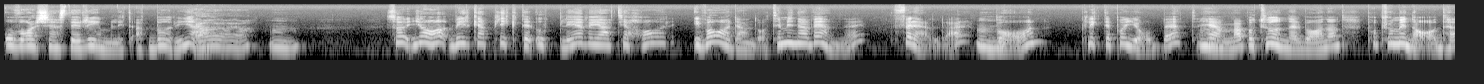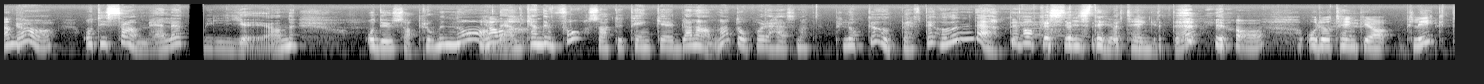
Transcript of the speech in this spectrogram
Och var känns det rimligt att börja? Ja, ja, ja. Mm. Så ja, vilka plikter upplever jag att jag har i vardagen då? Till mina vänner, föräldrar, barn, plikter på jobbet, hemma, på tunnelbanan, på promenaden. Ja, och till samhället, miljön Och du sa promenaden. Ja. Kan det vara så att du tänker bland annat då på det här som att plocka upp efter hunden? Det var precis det jag tänkte. Ja. Och då tänker jag plikt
